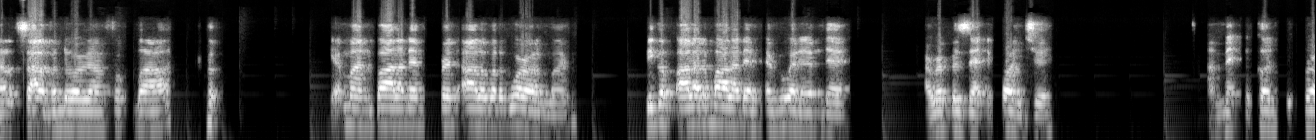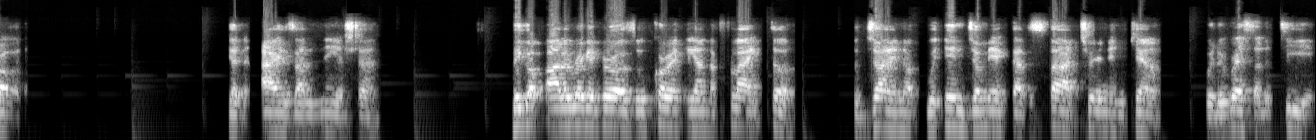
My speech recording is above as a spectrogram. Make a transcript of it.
Salvadorian football. yeah, man, ball of them spread all over the world, man. Big up all of the ball of them everywhere them there. I represent the country. I make the country proud. Get the eyes on the nation. Big up all the reggae girls who currently on the flight to, to join up within Jamaica to start training camp with the rest of the team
